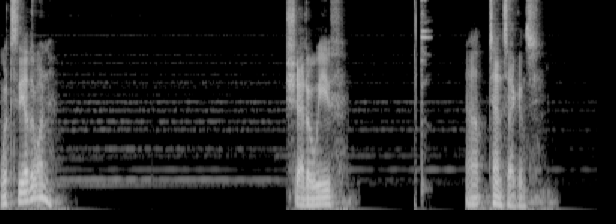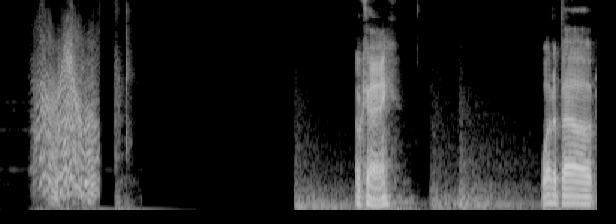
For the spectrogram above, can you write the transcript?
What's the other one? Shadow Weave. Oh, 10 seconds. Okay. What about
